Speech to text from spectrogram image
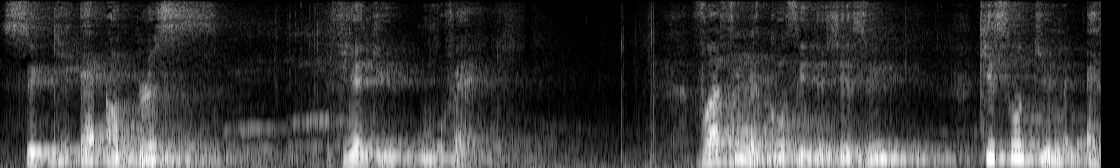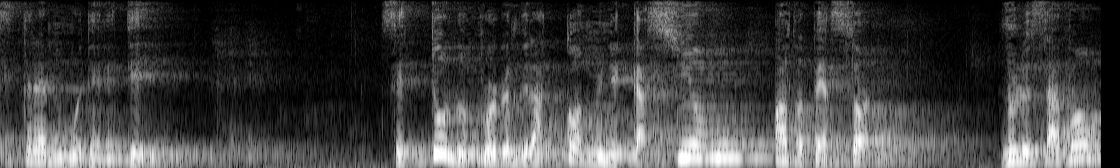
Ce qui est en plus vient du mauvais. Voici les consignes de Jésus qui sont d'une extrême modernité. C'est tout le problème de la communication entre personnes. Nous le savons,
